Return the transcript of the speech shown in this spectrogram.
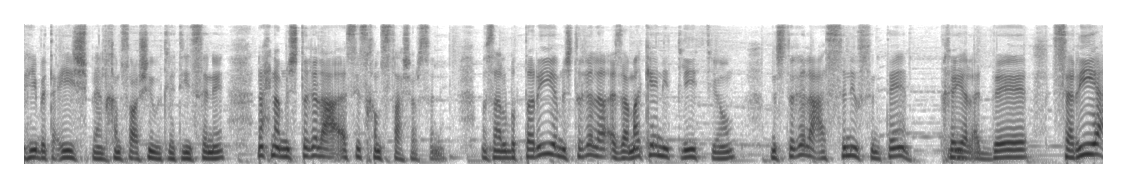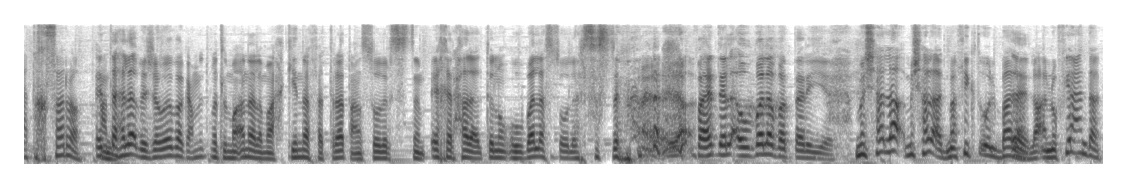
هي بتعيش بين 25 و 30 سنة. نحن بنشتغلها على أساس 15 سنة. مثلا البطارية بنشتغلها إذا ما كانت ليثيوم بنشتغلها على السنة وسنتين. تخيل قد إيه سريع تخسرها انت هلا بجوابك عملت مثل ما أنا لما حكينا فترات عن solar system آخر حلقة قلت لهم وبلا ال solar system فأنت هلا وبلا بطارية مش هلا مش هلا ما فيك تقول بلا إيه. لأنه في عندك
